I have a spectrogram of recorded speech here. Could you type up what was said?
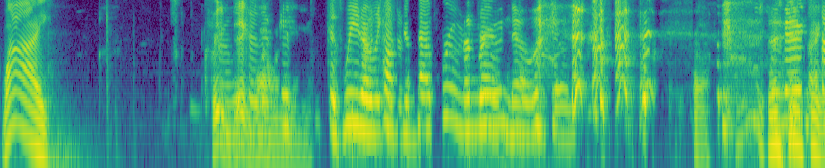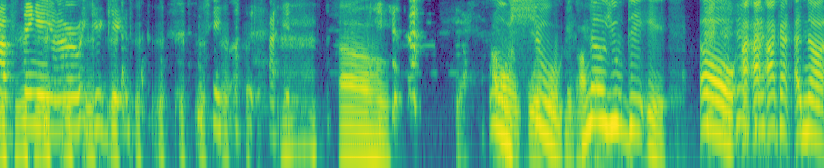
Why? It's pretty Probably big because now. I mean, Because we don't talk of- about Bruno. of Bruno. we better stop singing or we could get demonetized. Oh. Yeah. Oh wanna see it for oh, shoot! No, you didn't. Oh, I, I, I got no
